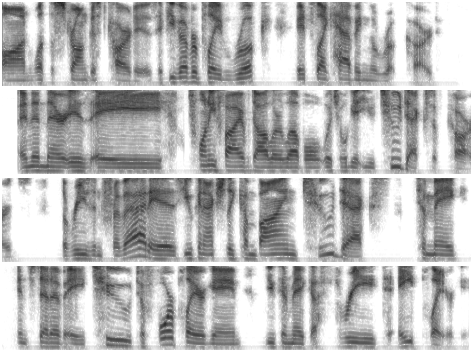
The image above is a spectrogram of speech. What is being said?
on what the strongest card is. If you've ever played Rook, it's like having the Rook card. And then there is a $25 level, which will get you two decks of cards. The reason for that is you can actually combine two decks to make, instead of a two to four player game, you can make a three to eight player game.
